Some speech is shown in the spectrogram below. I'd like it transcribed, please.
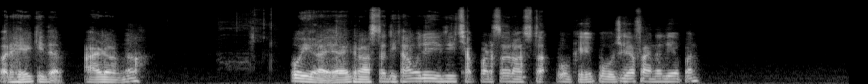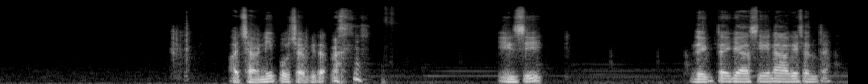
पर है किधर? आई डोंट नो ओ ये रहा यार एक रास्ता दिखा मुझे इजी छप्पड़ सा रास्ता। ओके पहुँच गया फाइनली अपन। अच्छा नहीं पहुँचा अभी तक। इजी देखते हैं क्या सीन आगे चलते हैं।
